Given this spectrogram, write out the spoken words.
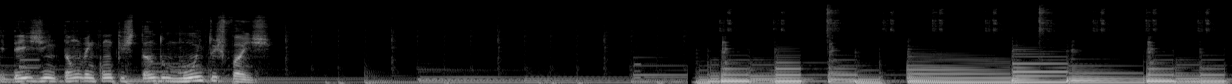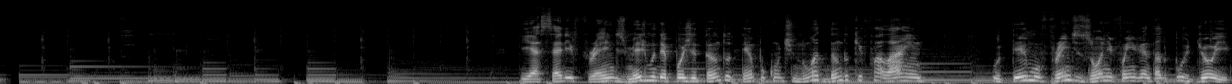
e desde então vem conquistando muitos fãs. E a série Friends, mesmo depois de tanto tempo, continua dando o que falar, hein? O termo Friend Zone foi inventado por Joey.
